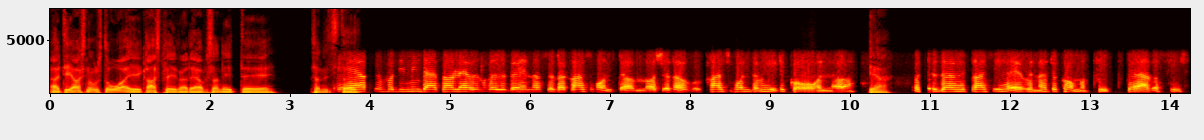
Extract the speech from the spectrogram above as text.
og det er også nogle store øh, græsplæner, der er på sådan et, øh, sådan et sted. Ja, så fordi min datter har lavet en ridebane, og så er der græs rundt om, og så er der græs rundt om hele gården, og, Ja, og så er der græs i haven, og det kommer tit til allersidst,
